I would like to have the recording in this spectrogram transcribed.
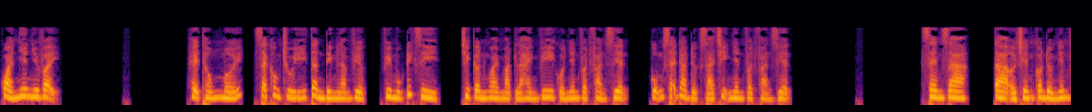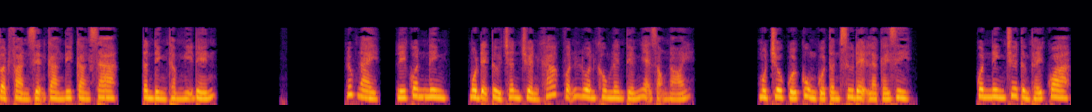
Quả nhiên như vậy. Hệ thống mới sẽ không chú ý Tần Đình làm việc vì mục đích gì, chỉ cần ngoài mặt là hành vi của nhân vật phản diện, cũng sẽ đạt được giá trị nhân vật phản diện. Xem ra, ta ở trên con đường nhân vật phản diện càng đi càng xa, Tần Đình thầm nghĩ đến. Lúc này, Lý Quân Ninh, một đệ tử chân truyền khác vẫn luôn không lên tiếng nhẹ giọng nói. Một chiêu cuối cùng của tần sư đệ là cái gì? Quân ninh chưa từng thấy qua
